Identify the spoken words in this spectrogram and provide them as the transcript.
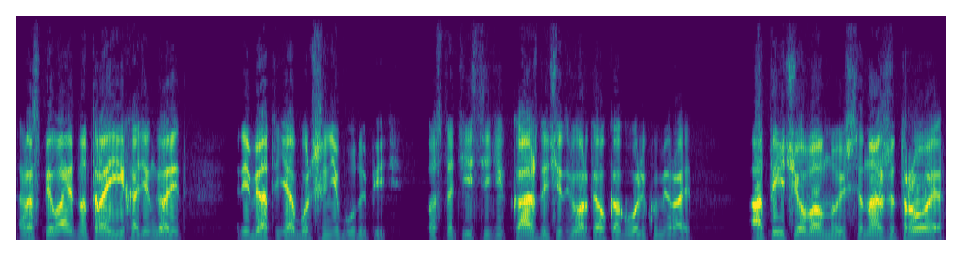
распевают на троих. Один говорит, ребят, я больше не буду пить. По статистике, каждый четвертый алкоголик умирает. А ты чего волнуешься? Нас же трое.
